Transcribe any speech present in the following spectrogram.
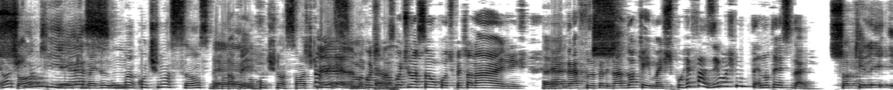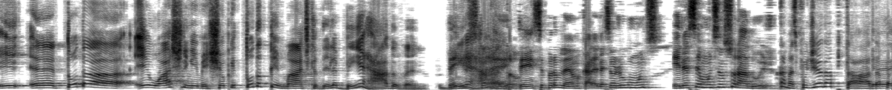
Eu acho Só que não um que remake, é mas assim- uma continuação. Se demorar É. uma continuação, acho que É, merecia, uma, cara. continu- uma continuação com outros personagens, É. é, gráficos atualizados, ok, mas tipo, refazer eu acho que não tem, não tem necessidade. Só que ele, ele- é toda. Eu acho que ninguém mexeu, porque toda a temática dele é bem errada, velho. Bem Tem errada. também, não. tem esse problema, cara. Ele ia ser um jogo muito. Ele ia ser muito censurado hoje. Ah, Cara. mas podia adaptar, dá pra É,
